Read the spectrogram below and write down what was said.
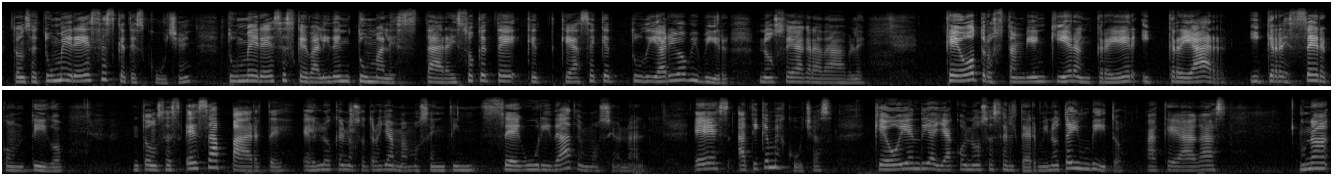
Entonces, tú mereces que te escuchen, tú mereces que validen tu malestar, eso que, te, que, que hace que tu diario vivir no sea agradable que otros también quieran creer y crear y crecer contigo. Entonces, esa parte es lo que nosotros llamamos seguridad emocional. Es a ti que me escuchas, que hoy en día ya conoces el término, te invito a que hagas una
